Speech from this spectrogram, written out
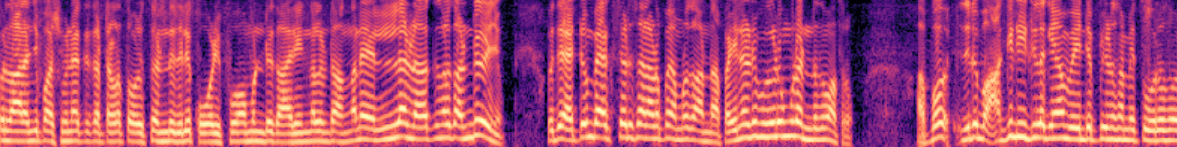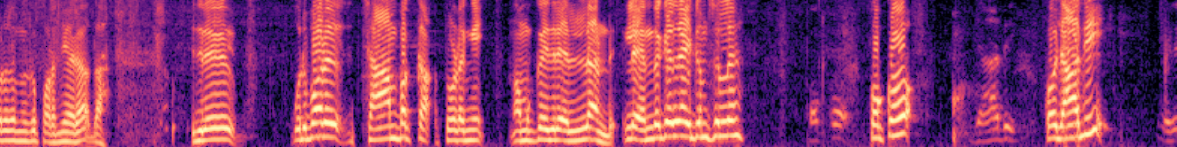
ഒരു നാലഞ്ച് പശുവിനൊക്കെ കെട്ടുള്ള തൊഴുത്തുണ്ട് ഇതിൽ കോഴി ഫോമുണ്ട് കാര്യങ്ങളുണ്ട് അങ്ങനെ എല്ലാം ഉണ്ട് അതൊക്കെ കണ്ടു കഴിഞ്ഞു. ഇത് ഏറ്റവും ബാക്ക് സൈഡ് സ്ഥലമാണ് ഇപ്പോൾ നമ്മൾ കാണുന്നത്. അപ്പോൾ അതിനൊരു വീടും കൂടെ ഉണ്ടെന്ന് മാത്രം. അപ്പോൾ ഇതിൽ ബാക്കി ഡീറ്റെയിൽ ഒക്കെ ഞാൻ വെയിന്റ് അപ്പ് ചെയ്യുന്ന സമയത്ത് ഓരോന്നോരോ നിങ്ങൾക്ക് പറഞ്ഞു തരാം അതാ ഇതിൽ ഒരുപാട് ചാമ്പക്ക തുടങ്ങി നമുക്ക് ഇതിലെല്ലാം ഉണ്ട്. ഇല്ലേ എന്തൊക്കെയാണ് ഐറ്റംസ് ഉള്ളത് കൊക്കോ. കൊക്കോ? ജാതി? ഒരു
